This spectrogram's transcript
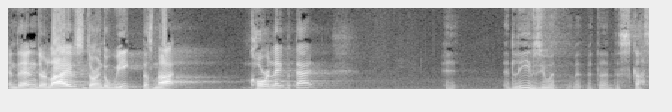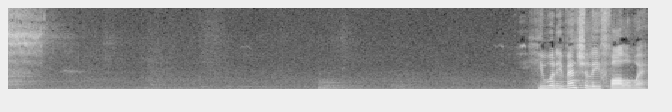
and then their lives during the week does not correlate with that, it, it leaves you with, with, with the disgust. He would eventually fall away.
